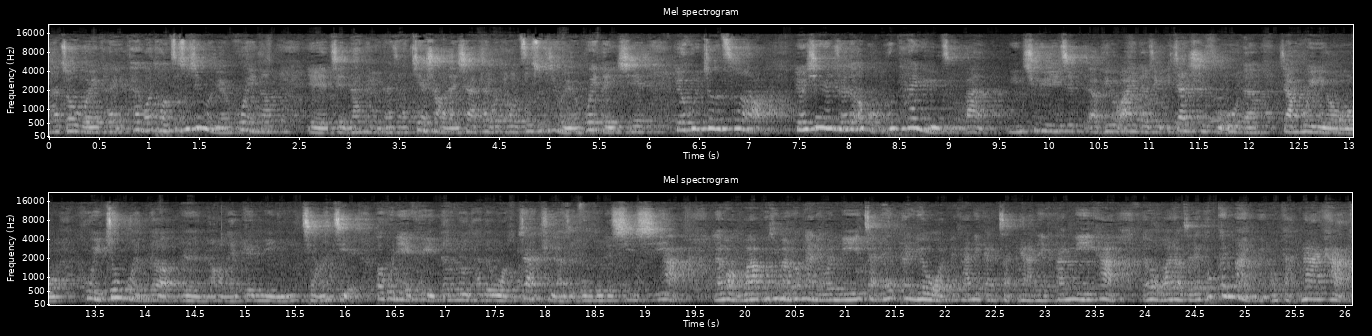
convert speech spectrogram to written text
他作为泰泰国投资基金委员会呢，也简单的给大家介绍了一下泰国投资基金委员会的一些优惠政策啊。有一些人觉得哦，我不会泰语怎么办？您去这呃 BOI 的这个一站式服务呢，将会有会中文的人啊来跟您讲解，包括你也可以登录他的网站去了解更多的信息。ค่ะและหวังว่าผู้ที่มาร่วมงานในวันนี้จะได้ประโยชน์นะคะในการจัด 亚内卡尼卡然后我们还有这里扑克麦美国卡纳卡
